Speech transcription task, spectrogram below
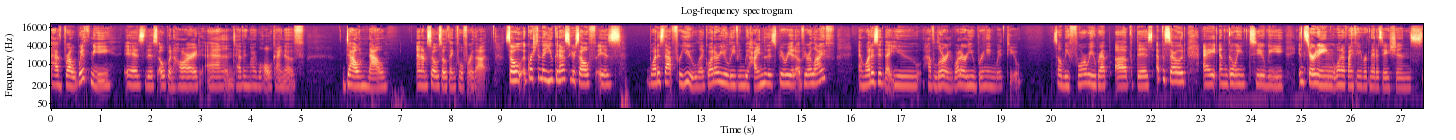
have brought with me is this open heart and having my wall kind of down now. And I'm so so thankful for that. So a question that you can ask yourself is what is that for you? Like what are you leaving behind this period of your life? And what is it that you have learned? What are you bringing with you? So, before we wrap up this episode, I am going to be inserting one of my favorite meditations.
